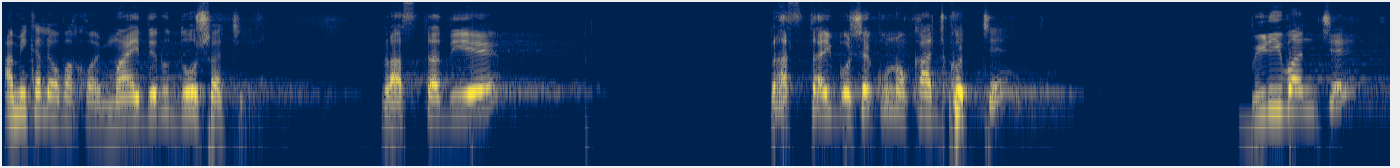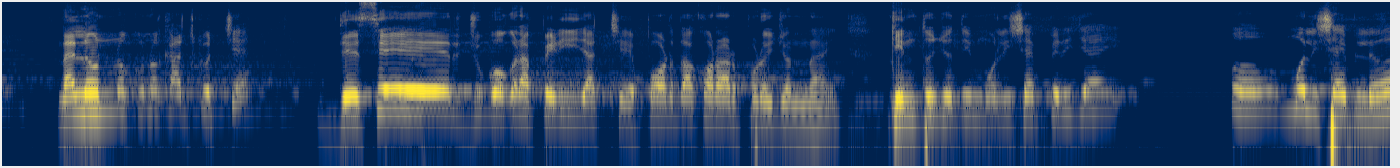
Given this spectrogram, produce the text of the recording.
আমি খালি অবাক হয়, মায়েদেরও দোষ আছে। রাস্তা দিয়ে রাস্তায় বসে কোনো কাজ করছে? বিড়ি বানছে, নাহলে অন্য কোনো কাজ করছে? দেশের যুবকরা পেরিয়ে যাচ্ছে, পর্দা করার প্রয়োজন নাই। কিন্তু যদি মলি সাহেব পেরিয়ে যায়, ও মলি সাহেব লো,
